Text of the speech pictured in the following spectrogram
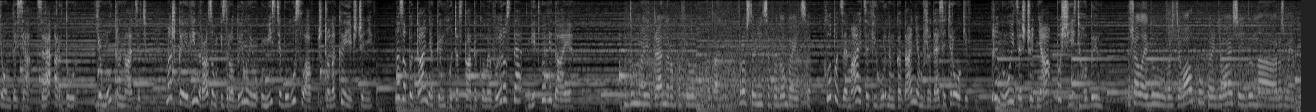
Знайомтеся, це Артур. Йому 13. Мешкає він разом із родиною у місті Богуслав, що на Київщині. На запитання, ким хоче стати, коли виросте, відповідає. Думаю, тренером по фігурному катанню. Просто мені це подобається. Хлопець займається фігурним катанням вже 10 років. Тренується щодня по 6 годин. Спочатку йду в роздівалку, передіваюся, йду на розминку.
